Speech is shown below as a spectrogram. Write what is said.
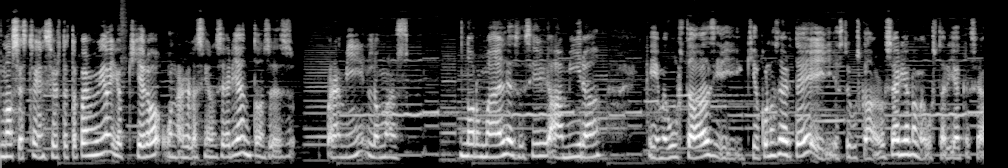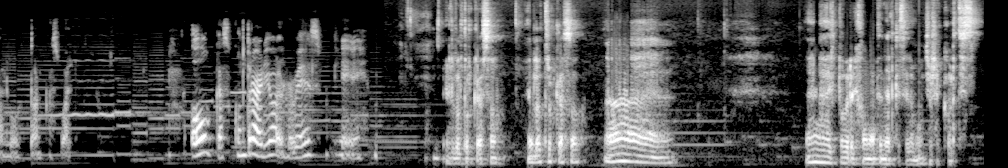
no sé, estoy en cierta etapa de mi vida, yo quiero una relación seria, entonces, para mí, lo más normal, es decir, ah, mira, eh, me gustas y quiero conocerte y estoy buscando algo serio, no me gustaría que sea algo tan casual. O caso contrario, al revés. Eh, el otro caso, el otro caso. Ah. Ay, pobre Juan, va a tener que hacer muchos recortes.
